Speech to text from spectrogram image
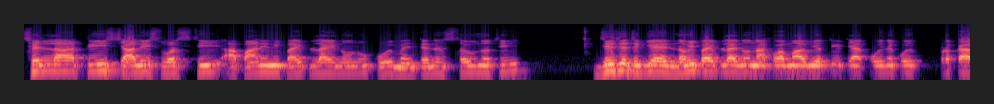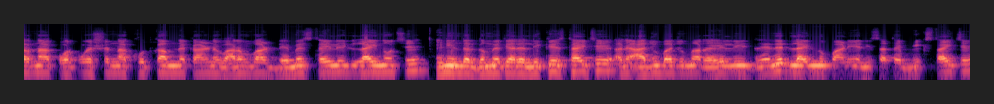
છેલ્લા ત્રીસ ચાલીસ વર્ષથી આ પાણીની પાઇપલાઇનોનું કોઈ મેન્ટેનન્સ થયું નથી. જે જે જગ્યાએ નવી પાઇપલાઇનો નાખવામાં આવી હતી, ત્યાં કોઈને કોઈ પ્રકારના કોર્પોરેશનના ખોદકામને કારણે વારંવાર ડેમેજ થયેલી લાઈનો છે. એની અંદર ગમે ત્યારે લીકેજ થાય છે અને આજુબાજુમાં રહેલી ડ્રેનેજ લાઈનનું પાણી એની સાથે મિક્સ થાય છે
